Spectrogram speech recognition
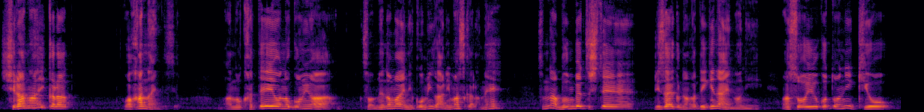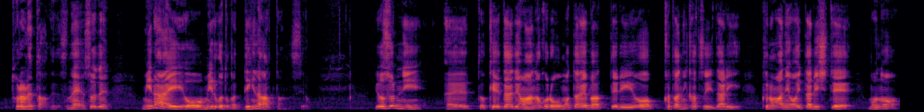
知らないから分かんないんですよ。あの家庭用のゴミはその目の前にゴミがありますからねそんな分別してリサイクルなんかできないのに、まあ、そういうことに気を取られたわけですね。それで未来を見ることができなかったんですよ。要するにえー、っと携帯電話あの頃重たいバッテリーを肩に担いだり車に置いたりして物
